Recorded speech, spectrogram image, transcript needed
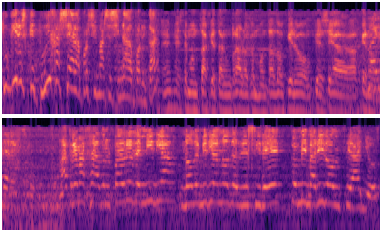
¿tú quieres que tu hija sea la próxima asesinada por Ricard? ¿Eh? Este montaje tan raro que han montado quiero que sea ajeno. Ha trabajado el padre de Miriam, no de Miriam, no de Desiree, con mi marido 11 años.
